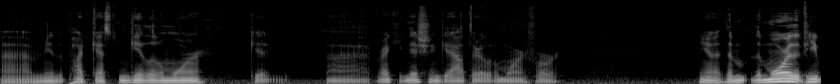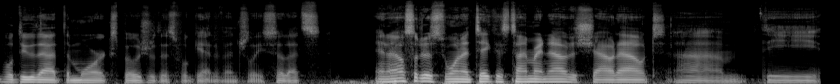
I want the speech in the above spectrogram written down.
um, you know the podcast can get a little more, get uh, recognition, get out there a little more for. You know, the the more that people do that, the more exposure this will get eventually. So that's and I also just want to take this time right now to shout out um, the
